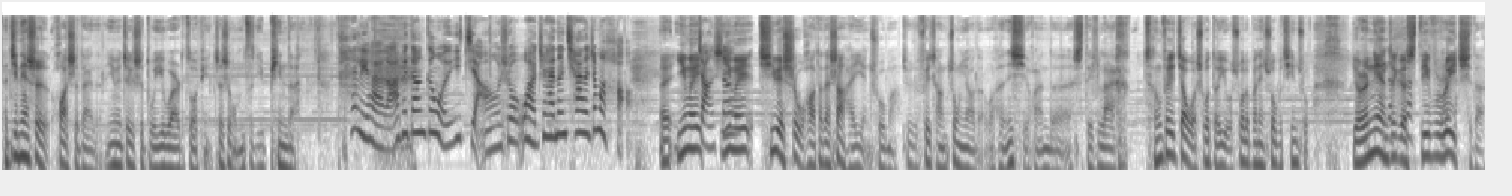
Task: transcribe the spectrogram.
但今天是划时代的，因为这个是独一无二的作品，这是我们自己拼的。太厉害了！阿飞刚跟我一讲，我说哇，这还能掐得这么好。呃，因为因为七月十五号他在上海演出嘛，就是非常重要的，我很喜欢的 Steve Lach。陈飞叫我说德语，我说了半天说不清楚。有人念这个 Steve Rich 的，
